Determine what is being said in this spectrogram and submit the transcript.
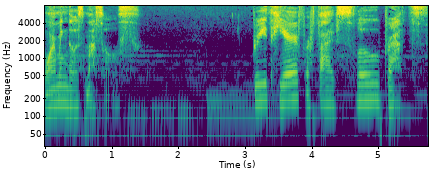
warming those muscles. Breathe here for five slow breaths.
